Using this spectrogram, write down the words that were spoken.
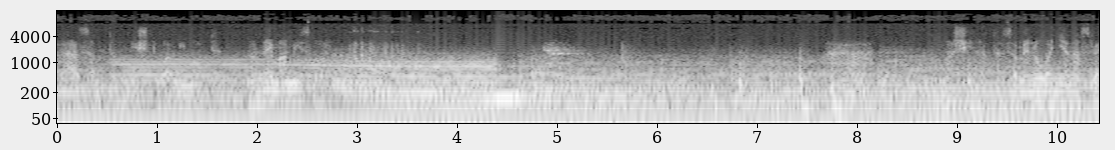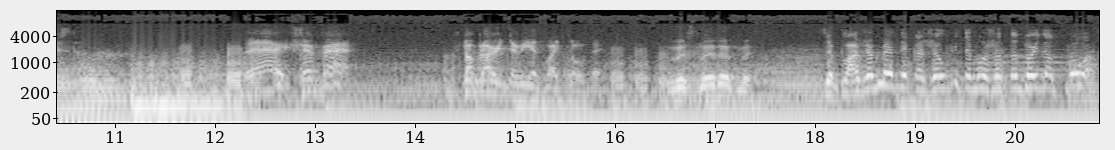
Мразам да уништувам имот, но немам избор. А, машината за менување на свеста. Еј, шефе! Што правите вие двајца овде? Ве следевме. Се плажевме дека желките можат да дојдат по вас.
